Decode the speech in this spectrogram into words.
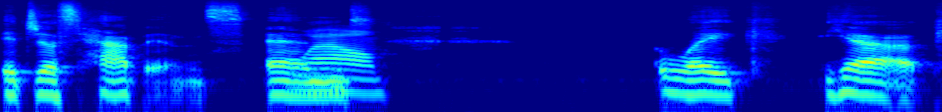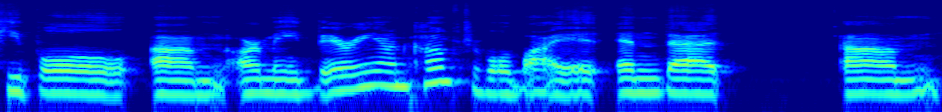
it just happens. And, wow. like, yeah, people um, are made very uncomfortable by it. And that um,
